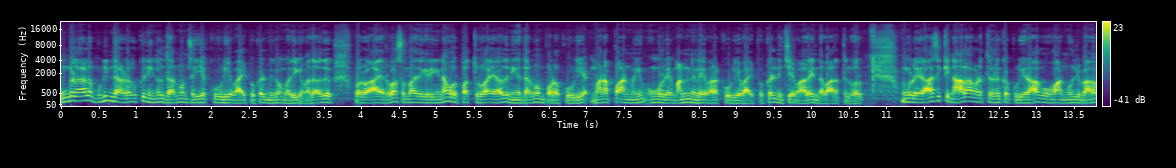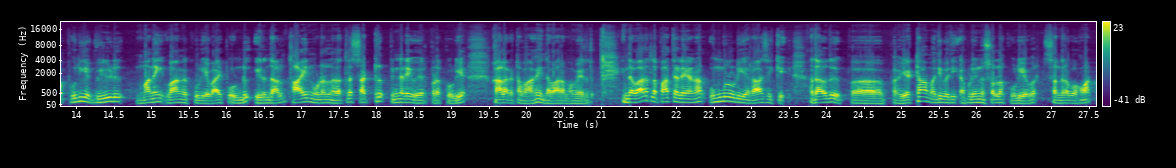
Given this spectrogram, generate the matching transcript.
உங்களால் முடிந்த அளவுக்கு நீங்கள் தர்மம் செய்யக்கூடிய வாய்ப்புகள் மிகவும் அதிகம். அதாவது ஒரு ஆயிரம் ரூபா சம்பாதிக்கிறீங்கன்னா ஒரு பத்து ரூபாயாவது நீங்கள் தர்மம் போடக்கூடிய மனப்பான்மையும் உங்களுடைய மனநிலை வரக்கூடிய வாய்ப்புகள் நிச்சயமாக இந்த வாரத்தில் வரும். உங்களுடைய ராசிக்கு நாலாம் இடத்தில் இருக்கக்கூடிய ராகு பகவான் மூலியமாக புதிய வீடு மனை வாங்கக்கூடிய வாய்ப்பு உண்டு. இருந்தாலும் தாயின் உடல் நலத்தில் சற்று பின்னடைவு ஏற்படக்கூடிய காலகட்டமாக இந்த வாரம் அமைகிறது. இந்த வாரத்தில் பார்த்தலையானால் உங்களுடைய ராசிக்கு அதாவது எட்டாம் அதிபதி அப்படின்னு சொல்லக்கூடியவர் சந்திர பகவான்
